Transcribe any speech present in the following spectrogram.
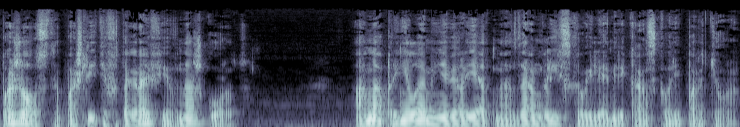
«Пожалуйста, пошлите фотографии в наш город». Она приняла меня, вероятно, за английского или американского репортера.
